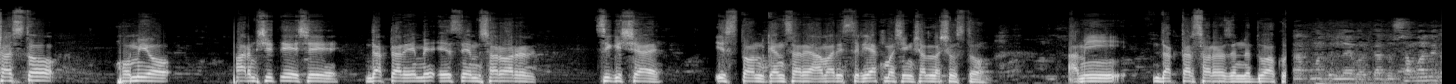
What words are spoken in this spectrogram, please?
স্বাস্থ্য হোমিও ফার্মেসিতে এসে ডাক্তার এম এস এম সরোয়ারের চিকিৎসায় স্তন ক্যান্সারে আমার স্ত্রী এক মাস ইনশাল্লাহ সুস্থ। আমি ডাক্তার সরোয়ারের জন্য দোয়া করি। সম্মানিত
